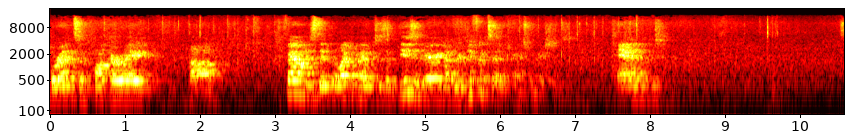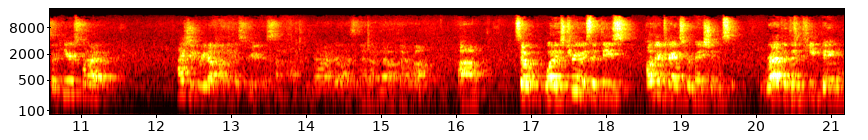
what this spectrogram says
Lorentz and Poincaré uh, found is that electromagnetism is invariant under a different set of transformations. And so here's what I, I should read up on the history of this sometime, because now I realize that I don't know it that well. Um, so what is true is that these other transformations, rather than keeping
